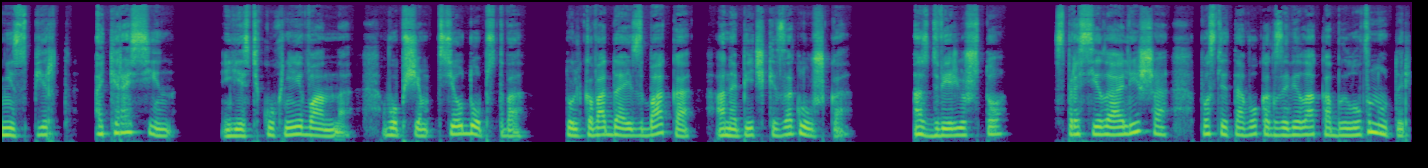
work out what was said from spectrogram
не спирт, а керосин. Есть кухня и ванна. В общем, все удобства. Только вода из бака, а на печке заглушка. А с дверью что? Спросила Алиша после того, как завела кобылу внутрь.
